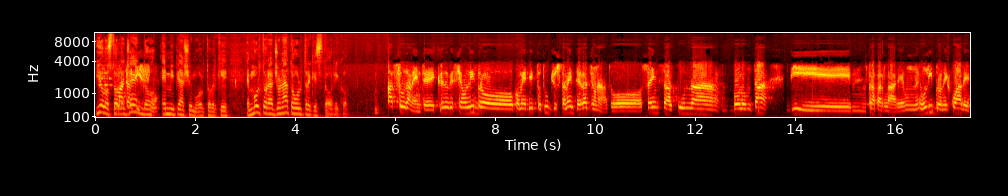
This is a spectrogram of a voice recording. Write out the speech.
Io lo sto Ma leggendo tantissimo. e mi piace molto perché è molto ragionato oltre che storico. Assolutamente, credo che sia un libro, come hai detto tu, giustamente ragionato, senza alcuna volontà di mm, straparlare. È un, un, libro nel quale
